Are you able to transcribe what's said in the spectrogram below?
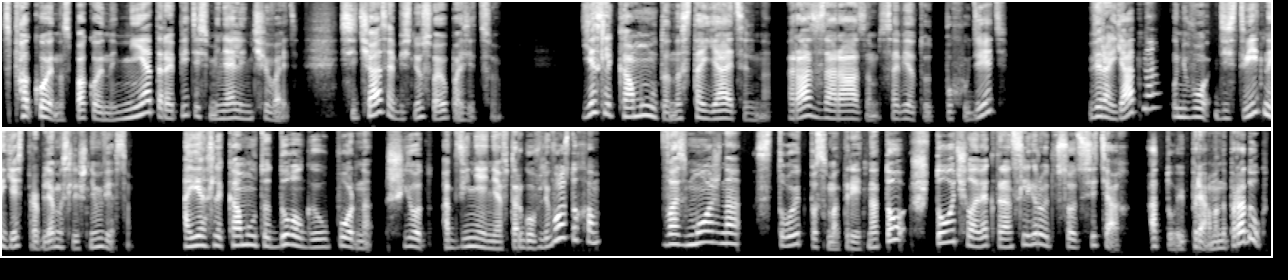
Спокойно, спокойно, не торопитесь меня линчевать. Сейчас объясню свою позицию. Если кому-то настоятельно раз за разом советуют похудеть, вероятно, у него действительно есть проблемы с лишним весом. А если кому-то долго и упорно шьет обвинение в торговле воздухом, возможно, стоит посмотреть на то, что человек транслирует в соцсетях, а то и прямо на продукт.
